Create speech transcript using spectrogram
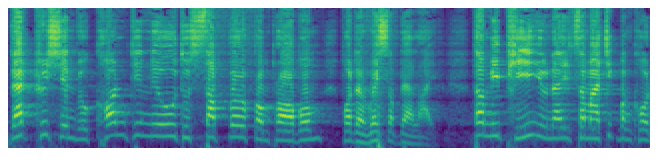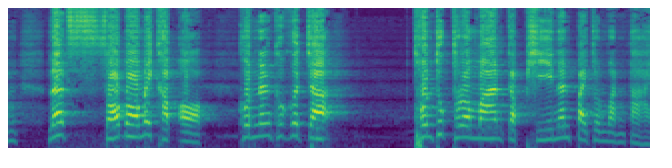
that Christian will continue to suffer from problem for the rest of their life. ถ้ามีผีอยู่ในสมาชิกบางคน และสอบอไม่ขับออก คนนั้นเขาก็จะทนทุกข์ทรมานกับผีนั้นไปจนวันตาย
